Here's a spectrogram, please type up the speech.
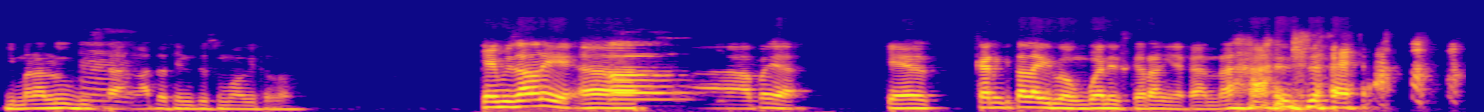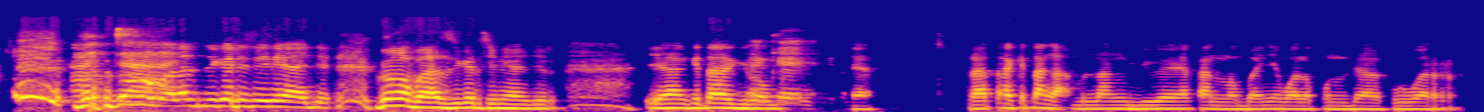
gimana lu bisa hmm. ngatasin itu semua gitu loh kayak misal nih uh, uh, apa ya kayak kan kita lagi lomba nih sekarang ya kan gue nggak bahas juga di sini aja gue nggak bahas juga di sini aja yang kita lagi lomba okay. Ya ternyata kita nggak menang juga ya kan lombanya walaupun udah keluar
